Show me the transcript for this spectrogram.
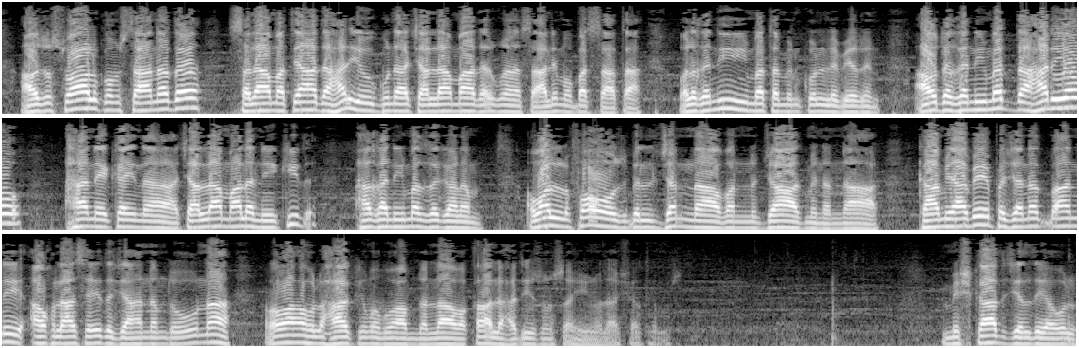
او زه سوال کوم ستانه د سلامتیا د هر یو ګنا چې الله ما د ګنا سالم او بچ ساته والغنیمت من کل بیرن او د غنیمت د هر یو هنه کینا چې الله مال نیکی هغه غنیمت زګنم اول فوز بالجنه والنجات من النار کامیابی په جنت باندې او خلاصې د جهنم دونه رواه الحاکم ابو عبد الله وقال حدیث صحیح لا شرط مسلم مشکات جلد اول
